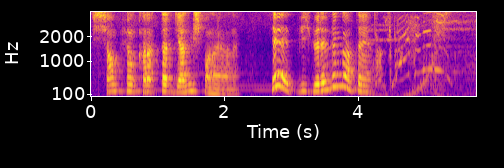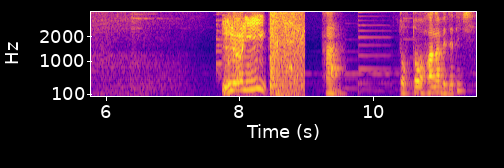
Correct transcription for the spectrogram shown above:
şampiyon karakter gelmiş bana yani. De biz görevleri ne yaptın? NANI? Ha. Doktor Hanabi dedik.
